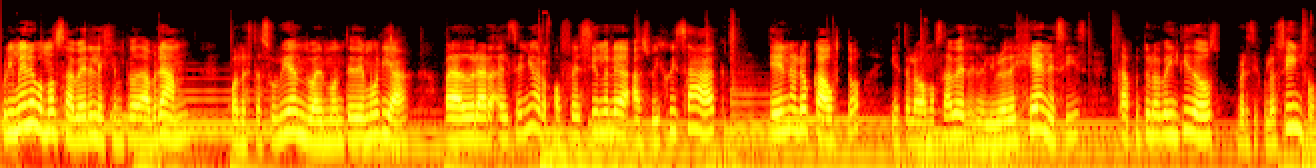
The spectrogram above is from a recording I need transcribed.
Primero vamos a ver el ejemplo de Abraham cuando está subiendo al monte de Moriah para adorar al Señor, ofreciéndole a su hijo Isaac en holocausto, y esto lo vamos a ver en el libro de Génesis, capítulo 22, versículo 5.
